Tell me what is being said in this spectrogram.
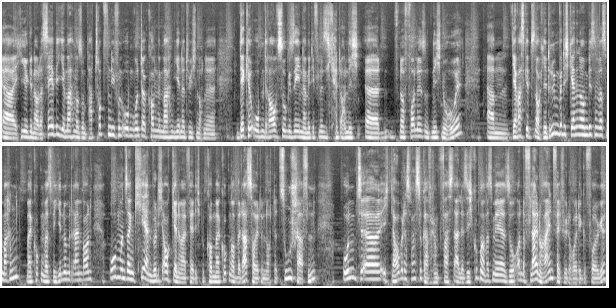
Äh, hier genau dasselbe. Hier machen wir so ein paar Tropfen, die von oben runterkommen. Wir machen hier natürlich noch eine Decke oben drauf, so gesehen, damit die Flüssigkeit auch nicht äh, noch voll ist und nicht nur hohl. Ähm, ja, was gibt's noch? Hier drüben würde ich gerne noch ein bisschen was machen. Mal gucken, was wir hier noch mit reinbauen. Oben unseren Kern würde ich auch gerne mal fertig bekommen. Mal gucken, ob wir das heute noch dazu schaffen. Und äh, ich glaube, das war sogar schon fast alles. Ich gucke mal, was mir so on the fly noch einfällt für die heutige Folge.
